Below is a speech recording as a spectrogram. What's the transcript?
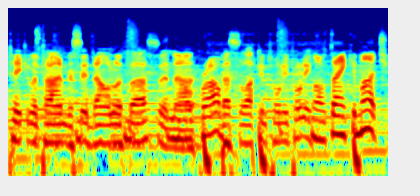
taking the time to sit down with us, and No uh, problem. best of luck in 2020. Well, thank you much.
